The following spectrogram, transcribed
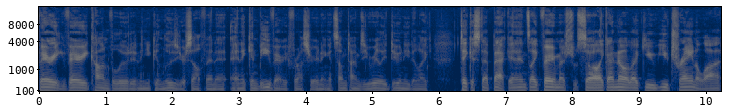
very very convoluted and you can lose yourself in it and it can be very frustrating and sometimes you really do need to like take a step back and it's like very much so like I know like you you train a lot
